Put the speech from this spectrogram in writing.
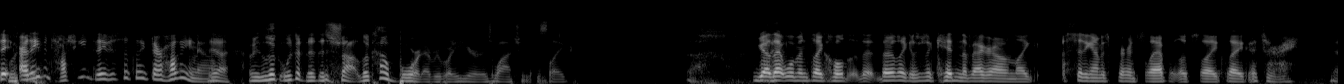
They, are at- they even touching? They just look like they're hugging now. Yeah, I mean, look look at this shot. Look how bored everybody here is watching this. Like, ugh. Yeah, Like- that woman's like hold. They're like there's a kid in the background like sitting on his parents' lap. It looks like like it's all right. Yeah,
